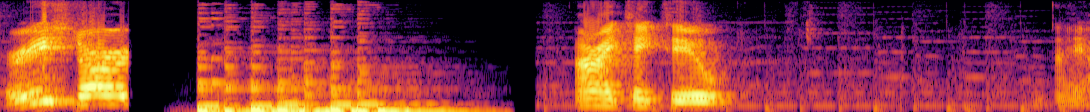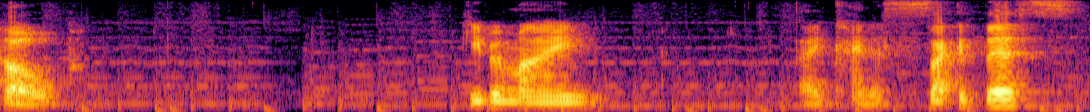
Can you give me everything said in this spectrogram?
Restart! Alright, take two. I hope. Keep in mind, I kind of suck at this.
